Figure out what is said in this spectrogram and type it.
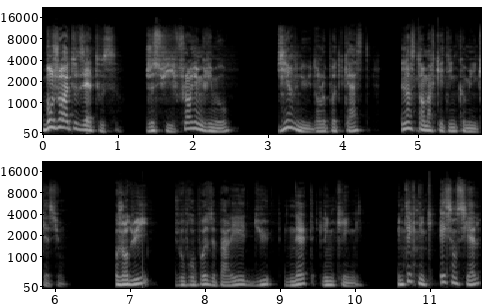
Bonjour à toutes et à tous. Je suis Florian Grimaud. Bienvenue dans le podcast L'instant marketing communication. Aujourd'hui, je vous propose de parler du netlinking, une technique essentielle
